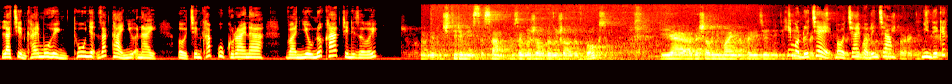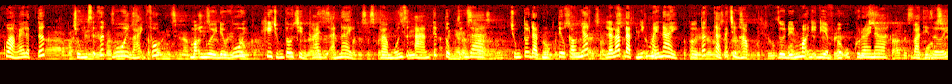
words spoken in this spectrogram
là triển khai mô hình thu nhận rác thải nhựa này ở trên khắp Ukraine và nhiều nước khác trên thế giới. Khi một đứa trẻ bỏ chai vào bên trong, nhìn thấy kết quả ngay lập tức, chúng sẽ rất vui và hạnh phúc. Mọi người đều vui khi chúng tôi triển khai dự án này và muốn dự án tiếp tục diễn ra. Chúng tôi đặt mục tiêu cao nhất là lắp đặt những máy này ở tất cả các trường học, rồi đến mọi địa điểm ở Ukraine và thế giới.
